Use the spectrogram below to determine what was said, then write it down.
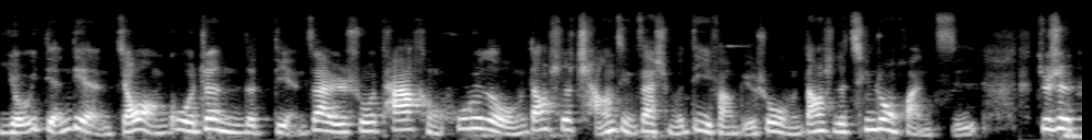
有一点点矫枉过正的点在于说，他很忽略了我们当时的场景在什么地方。比如说，我们当时的轻重缓急，就是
